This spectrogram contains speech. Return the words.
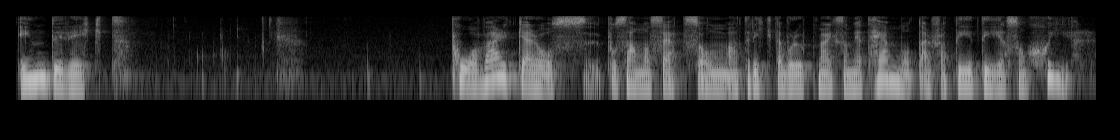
indirekt påverkar oss på samma sätt som att rikta vår uppmärksamhet hemåt därför att det är det som sker.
